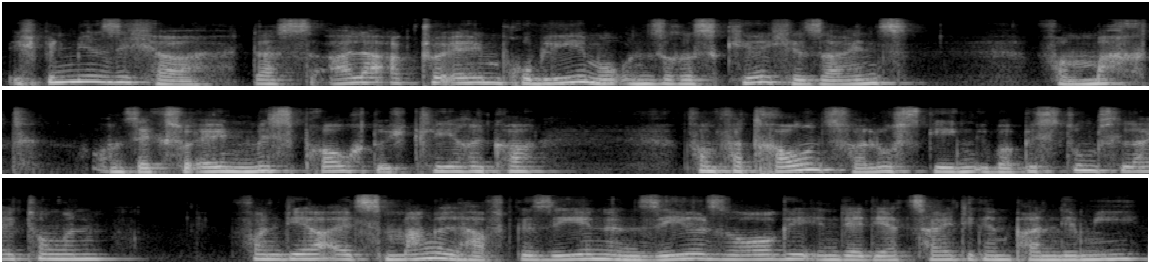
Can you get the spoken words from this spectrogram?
Ich bin mir sicher, dass alle aktuellen Probleme unseres Kircheseins vom Macht- und sexuellen Missbrauch durch Kleriker, vom Vertrauensverlust gegenüber Bistumsleitungen, von der als mangelhaft gesehenen Seelsorge in der derzeitigen Pandemie,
